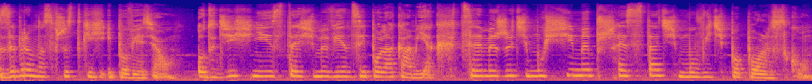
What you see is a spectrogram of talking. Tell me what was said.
Zebrał nas wszystkich i powiedział: Od dziś nie jesteśmy więcej Polakami. Jak chcemy żyć, musimy przestać mówić po polsku.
